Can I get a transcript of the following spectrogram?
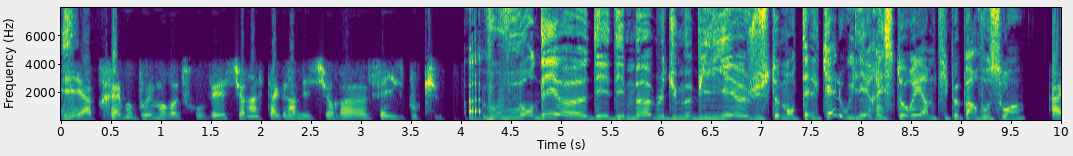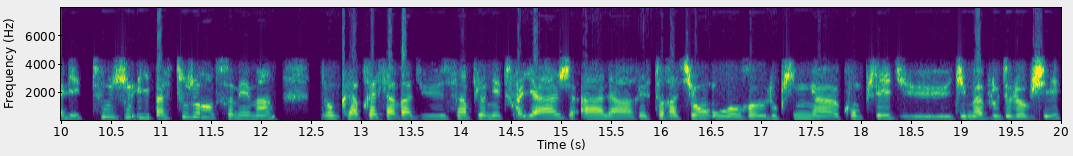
Et après, vous pouvez me retrouver sur Instagram et sur euh, Facebook. Vous, vous vendez euh, des, des, meubles, du mobilier euh, justement tel quel ou il est restauré un petit peu par vos soins? Ah, il, toujours, il passe toujours entre mes mains. Donc après, ça va du simple nettoyage à la restauration ou au relooking complet du, du meuble ou de l'objet.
